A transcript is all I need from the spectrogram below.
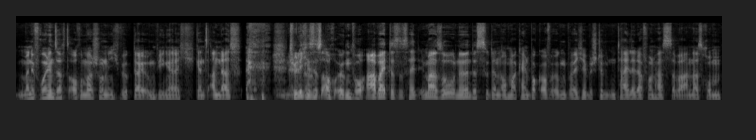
meine Freundin sagt auch immer schon, ich wirke da irgendwie gleich ganz anders. Natürlich klar. ist es auch irgendwo Arbeit, das ist halt immer so, ne, dass du dann auch mal keinen Bock auf irgendwelche bestimmten Teile davon hast, aber andersrum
